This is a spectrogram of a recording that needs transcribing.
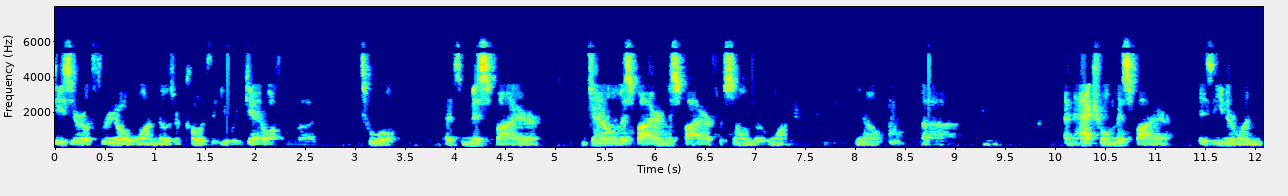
P0301, those are codes that you would get off of a tool. That's misfire, general misfire, misfire for cylinder one. You know, uh, an actual misfire is either when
